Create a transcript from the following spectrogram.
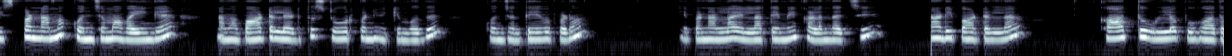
மிஸ் பண்ணாமல் கொஞ்சமாக வைங்க. நம்ம பாட்டில் எடுத்து ஸ்டோர் பண்ணி வைக்கும்போது கொஞ்சம் தேவைப்படும். இப்போ நல்லா எல்லாத்தையுமே கலந்தாச்சு. முன்னாடி பாட்டிலில் காற்று உள்ளே புகாத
